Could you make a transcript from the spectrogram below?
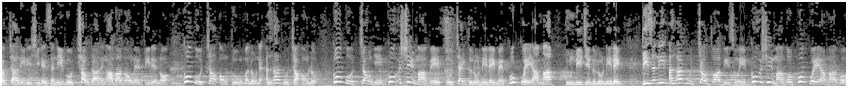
ယောက်ျားလေးတွေရှိတယ်ဇနီးကိုခြောက်ထားတယ်ငါဘာကောင်လဲသိတယ်နော်ကိုကိုကြောက်အောင်သူ့ကိုမလုံးနဲ့အလတ်ကိုကြောက်အောင်လုပ်ကိုကိုကြောက်ရင်ကိုအရှိမပဲကိုကြိုက်တယ်လို့နေလိမ့်မယ်ကိုကွယ်ရမှာသူနေခြင်းတယ်လို့နေလိမ့်ဒီဇနီးအလတ်ကိုကြောက်သွားပြီဆိုရင်ကိုအရှိမကောကိုကွယ်ရမှာကော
